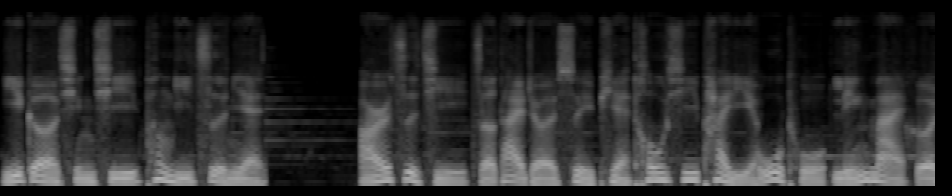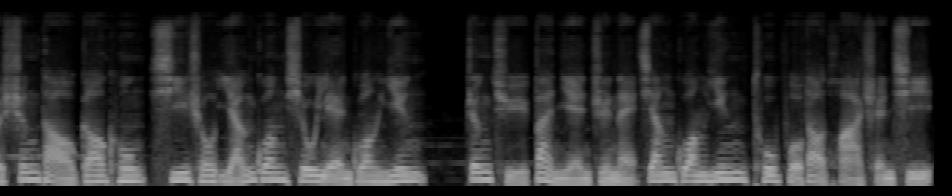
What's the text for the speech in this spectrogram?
一个星期碰一次面。而自己则带着碎片偷袭太乙戊土灵脉和升到高空吸收阳光修炼光阴，争取半年之内将光阴突破到化神期。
